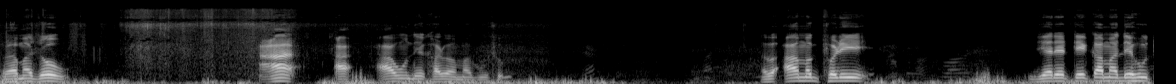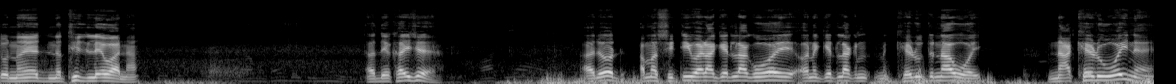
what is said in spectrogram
હવે આમાં જોઉં. આ આ હું દેખાડવા માગું છું. હવે આ મગફળી જ્યારે ટેકામાં દેવું તો નય જ, નથી જ લેવાના. આ દેખાય છે? આ જો, આમાં સિટીવાળા કેટલાક હોય અને કેટલાક ખેડૂત ના હોય. નાખેડું હોય ને,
